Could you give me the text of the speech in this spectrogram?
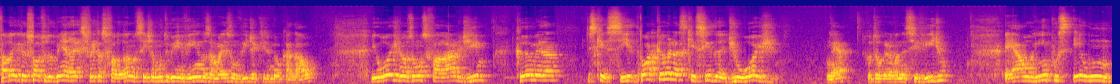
Fala aí pessoal, tudo bem? Alex Freitas falando, sejam muito bem-vindos a mais um vídeo aqui do meu canal. E hoje nós vamos falar de câmera esquecida. Então a câmera esquecida de hoje, né, que eu estou gravando esse vídeo, é a Olympus E1,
